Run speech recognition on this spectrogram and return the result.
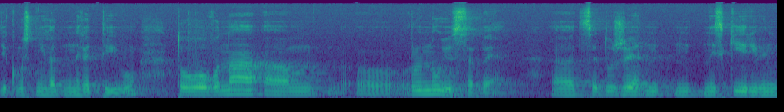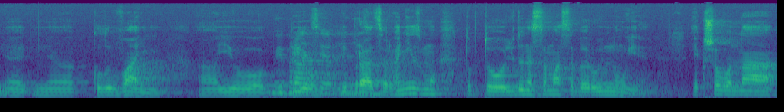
якомусь нега- негативу, то вона е, м, е, руйнує себе. Е, Це дуже низький рівень е, коливань його Вібрації організму. організму, тобто людина сама себе руйнує. Якщо вона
